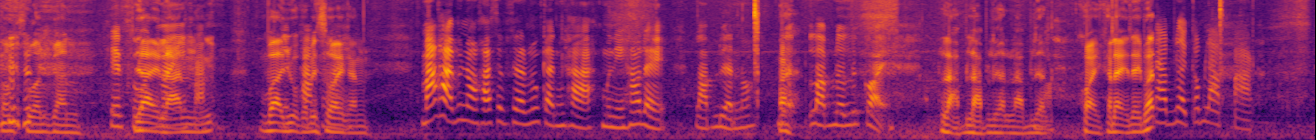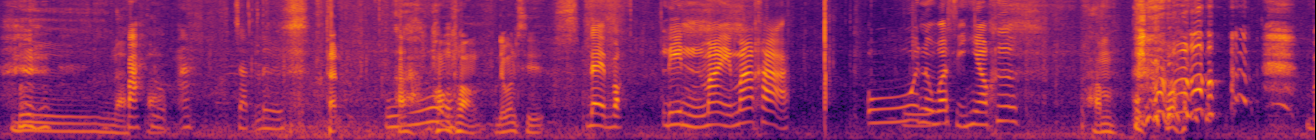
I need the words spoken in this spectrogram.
ทำสวนกันเฮ็ดสวนยายหลานใค่ะ ว่าอยู่กับไปซอยกัน มาค่ะพี่น้องคะเซฟเซฟร่วมกันค่ะมื้อนี้เฮาได้รับเรือนเนาะมารับเรือนหรือก่อย หลับหลับเลือดหลับเลือดก่อยก็ได้ได้เบิดลาบเลือดกับลาบปาก มือหลับไปะปาลูกกอะ จัดเลย ตัดอะห้องทองเดี๋ยวมันสีได้บักลินใหม่มากค่ะอู้ยนึกว่าสีเหี่ยวคือทบ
